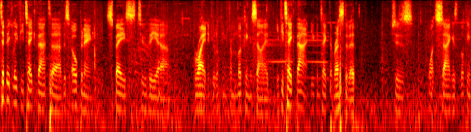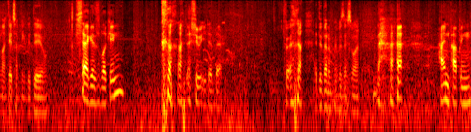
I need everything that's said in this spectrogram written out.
Typically, if you take that uh, this opening space to the uh, right, if you're looking from looking side, if you take that, you can take the rest of it, which is what Sag is looking like they're attempting to do. Sag is looking. I see what you did there. I did that on purpose, I swear. Hein popping.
